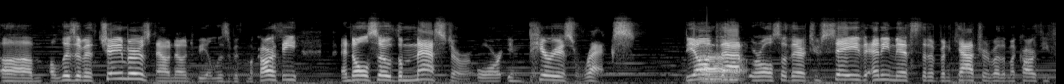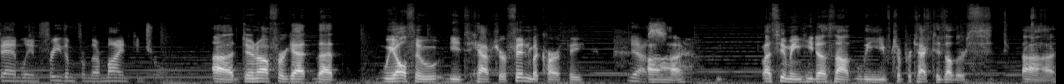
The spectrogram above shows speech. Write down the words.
um, Elizabeth Chambers, now known to be Elizabeth McCarthy, and also the Master, or Imperious Rex. Beyond Uh, that, we're also there to save any myths that have been captured by the McCarthy family and free them from their mind control. Uh, do not forget that we also need to capture Finn McCarthy, Yes. uh, assuming he does not leave to protect his other uh,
